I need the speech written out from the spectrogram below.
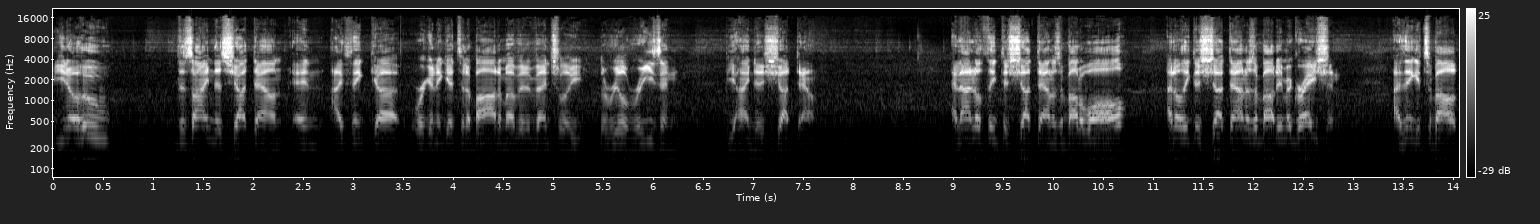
you know who designed this shutdown, and I think we're going to get to the bottom of it eventually. The real reason behind this shutdown. And I don't think the shutdown is about a wall. I don't think the shutdown is about immigration. I think it's about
